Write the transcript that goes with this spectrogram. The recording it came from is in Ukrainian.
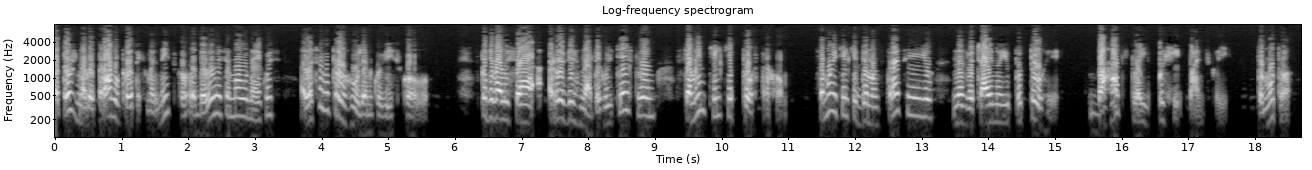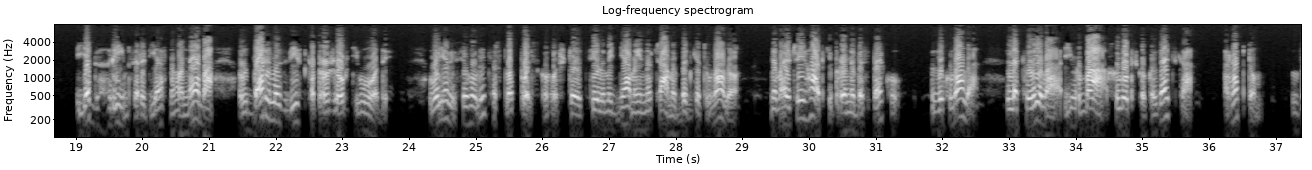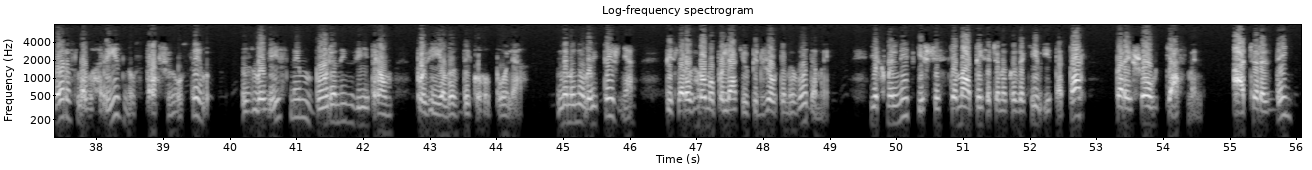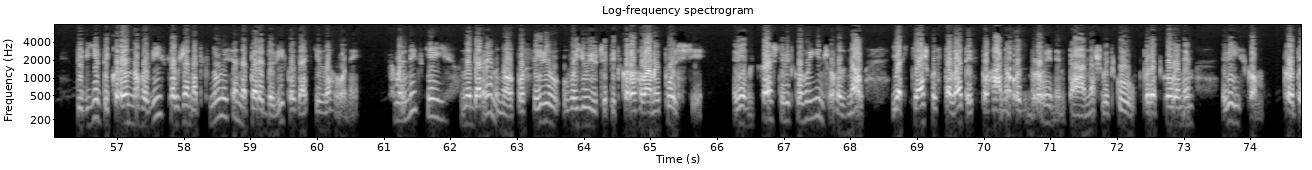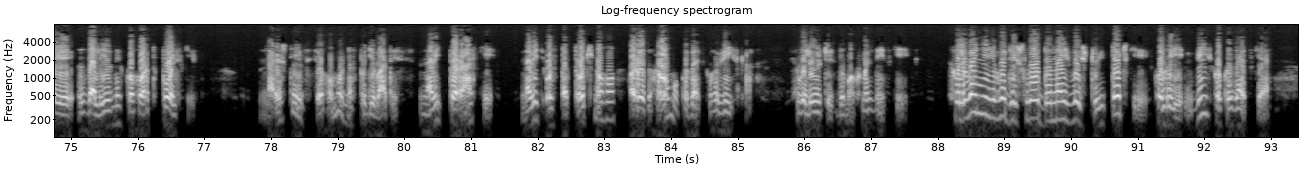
Отож на виправу проти Хмельницького дивилися, мов на якусь веселу прогулянку військову. Сподівалися розігнати гультєйством самим тільки пострахом, самою тільки демонстрацією незвичайної потуги, багатства і пихи панської. Тому то, як грім серед ясного неба, вдарила звістка про жовті води. В уяві всього лицарства польського, що цілими днями і ночами бенкетувало, не маючи й гадки про небезпеку, зухвала, ляклива юрба хлопсько-козацька раптом виросла в грізну страшну силу. Зловісним буряним вітром повіяло з дикого поля. Не минуло й тижня після розгрому поляків під жовтими водами, як Хмельницький з шістьома тисячами козаків і татар перейшов Тясмин, а через день під'їзди коронного війська вже наткнулися на передові козацькі загони. Хмельницький недаремно посивів, воюючи під короглами Польщі. Він краще від кого іншого знав, як тяжко ставати з погано озброєним та нашвидку впорядкованим військом проти залізних когорт польських. Нарешті всього можна сподіватись, навіть поразки, навіть остаточного розгрому козацького війська, хвилюючись думав Хмельницький. Хвилювання його дійшло до найвищої точки, коли військо козацьке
